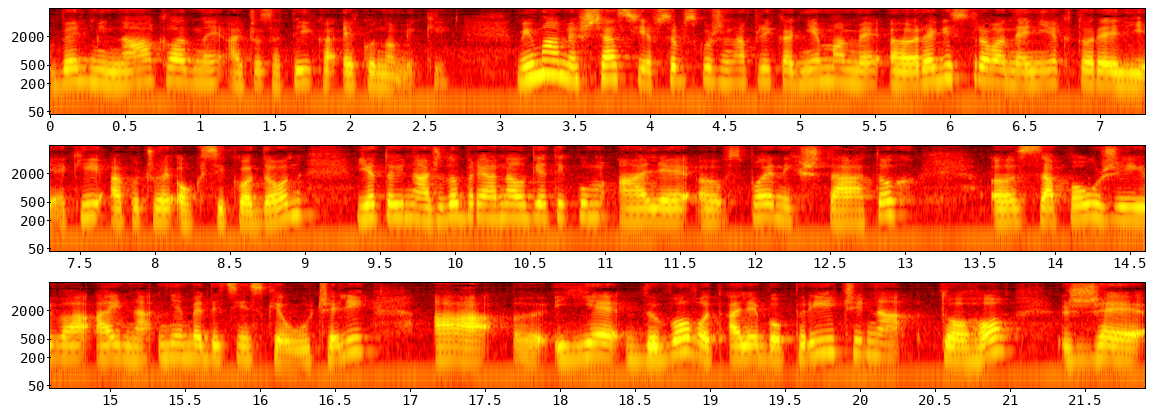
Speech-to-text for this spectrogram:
veľmi nákladné aj čo sa týka ekonomiky. My máme šťastie v Srbsku, že napríklad nemáme e, registrované niektoré lieky, ako čo je oxykodon. Je to ináč dobré analgetikum, ale v Spojených štátoch sa používa aj na nemedicínske účely a je dôvod alebo príčina toho, že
